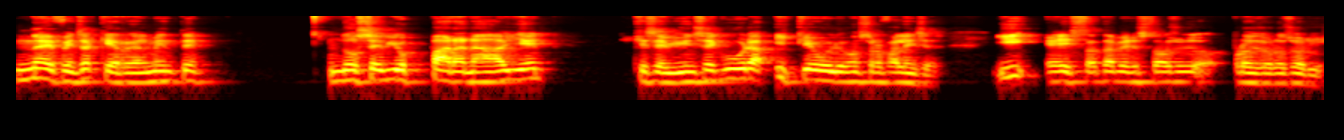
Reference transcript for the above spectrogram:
Una defensa que realmente no se vio para nada bien que se vio insegura y que volvió a mostrar falencias. Y esta también está profesor Osorio.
